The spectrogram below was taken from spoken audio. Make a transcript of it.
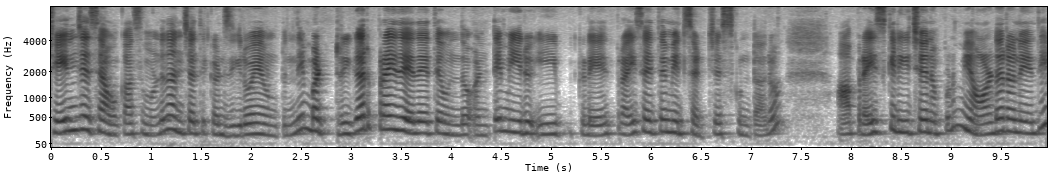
చేంజ్ చేసే అవకాశం ఉండదు. అంచేత ఇక్కడ జీరోయే ఉంటుంది. బట్ ట్రిగర్ ప్రైస్ ఏదైతే ఉందో అంటే మీరు ఈ ఇక్కడ ఏ ప్రైస్ అయితే మీరు సెట్ చేసుకుంటారో ఆ ప్రైస్కి రీచ్ అయినప్పుడు మీ ఆర్డర్ అనేది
